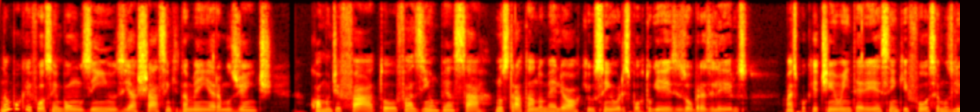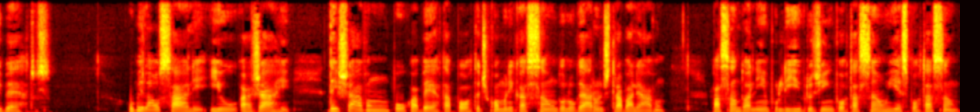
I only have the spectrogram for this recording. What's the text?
Não porque fossem bonzinhos e achassem que também éramos gente, como de fato faziam pensar, nos tratando melhor que os senhores portugueses ou brasileiros, mas porque tinham interesse em que fôssemos libertos. O Bilal Sali e o Ajarre deixavam um pouco aberta a porta de comunicação do lugar onde trabalhavam, passando a limpo livros de importação e exportação,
